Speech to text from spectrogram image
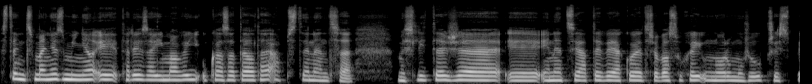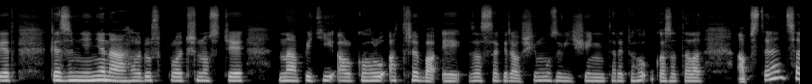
Jste nicméně zmínil i tady zajímavý ukazatel té abstinence. Myslíte, že i iniciativy, jako je třeba Suchý únor, můžou přispět ke změně náhledu společnosti na pití alkoholu a třeba i zase k dalšímu zvýšení tady toho ukazatele abstinence?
